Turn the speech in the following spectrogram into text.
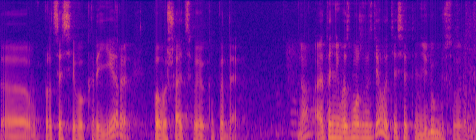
э, в процессе его карьеры повышать свое КПД. Да? А это невозможно сделать, если ты не любишь свою работу.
